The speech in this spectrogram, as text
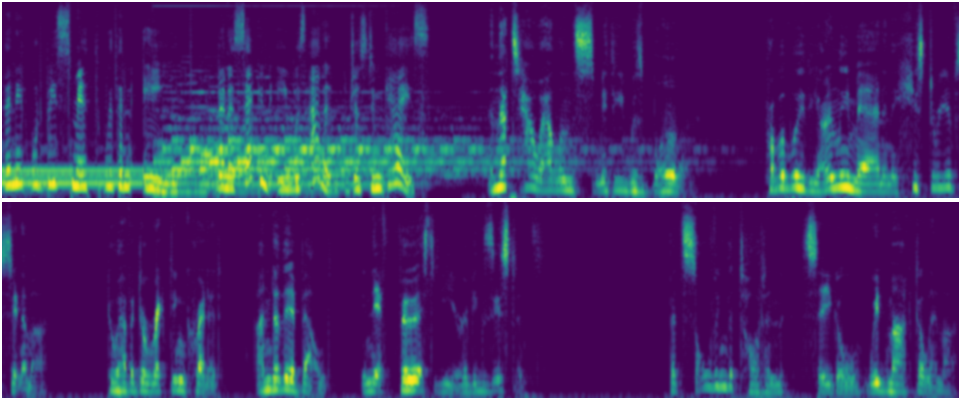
then it would be Smith with an E. Then a second E was added, just in case. And that's how Alan Smithee was born. Probably the only man in the history of cinema to have a directing credit under their belt in their first year of existence. But solving the Totten, Siegel, Widmark dilemma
